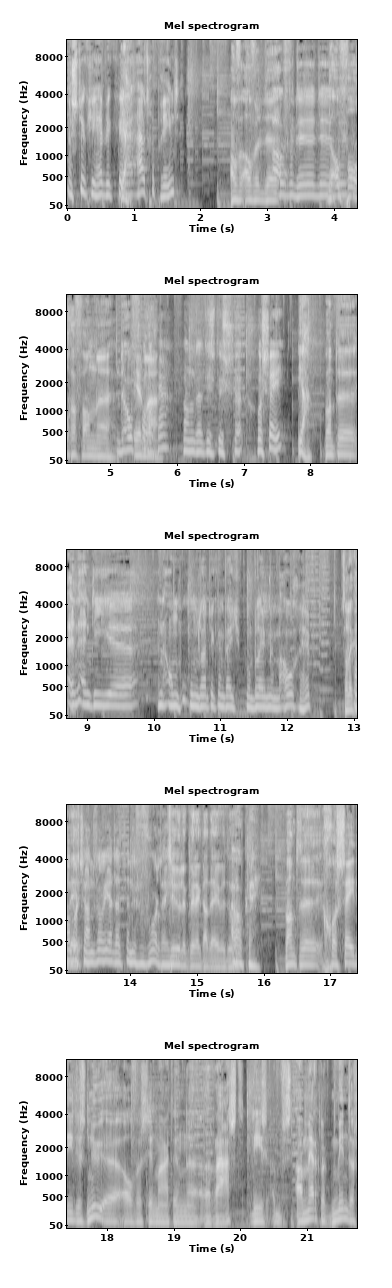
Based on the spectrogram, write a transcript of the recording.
een stukje heb ik, eh, Ja. uitgeprint Over, over, de, over de, de, de opvolger van eh de opvolger. Irma. Van, dat is dus eh, José. Ja, want En, en die, en om, omdat ik een beetje problemen met mijn ogen heb. zal ik het even... Wil jij dat even voorlezen? Tuurlijk wil ik dat even doen. Oké. Want José die dus nu over Sint Maarten raast... die is aanmerkelijk minder,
